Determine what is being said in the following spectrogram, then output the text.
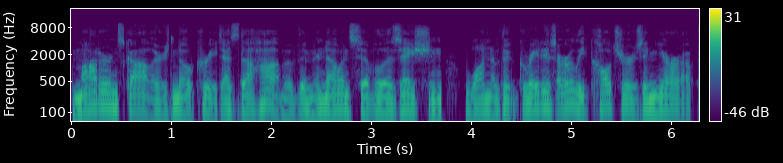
Modern scholars know Crete as the hub of the Minoan civilization, one of the greatest early cultures in Europe.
